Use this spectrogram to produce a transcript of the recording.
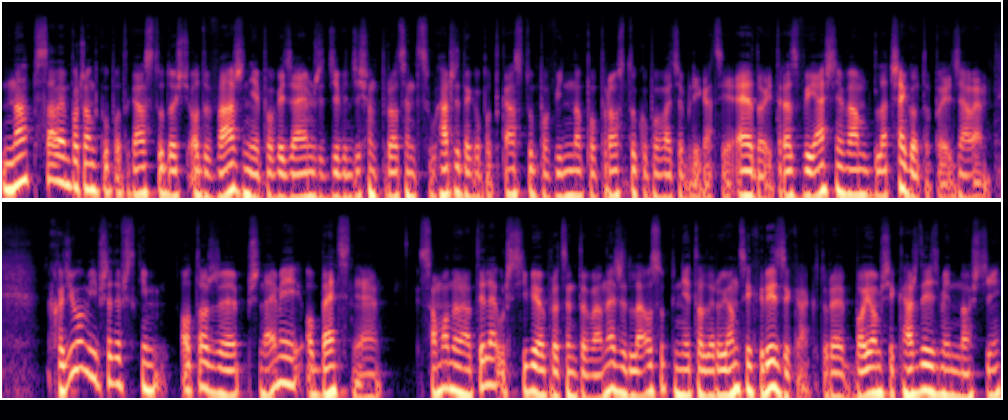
Na samym początku podcastu dość odważnie powiedziałem, że 90% słuchaczy tego podcastu powinno po prostu kupować obligacje EDO. I teraz wyjaśnię Wam, dlaczego to powiedziałem. Chodziło mi przede wszystkim o to, że przynajmniej obecnie są one na tyle uczciwie oprocentowane, że dla osób nietolerujących ryzyka, które boją się każdej zmienności,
